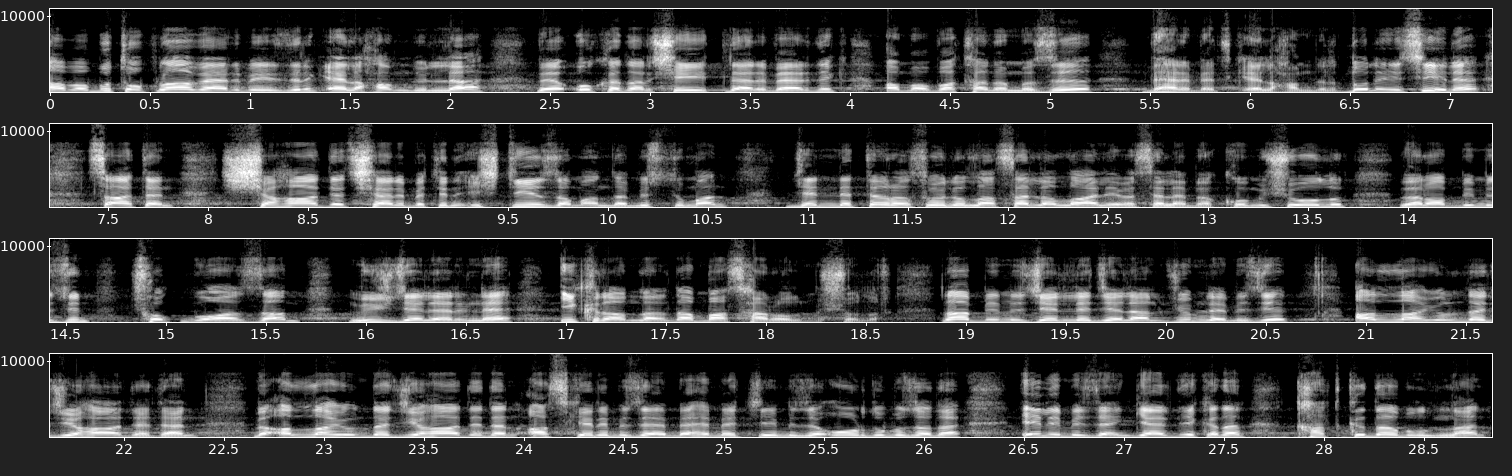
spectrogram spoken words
ama bu toprağı vermeyiz dedik elhamdülillah. Ve o kadar şehitler verdik ama vatanımızı vermedik elhamdülillah. Dolayısıyla zaten şehadet şerbetini içtiği zaman da Müslüman cennete Resulullah sallallahu aleyhi ve selleme komşu olur ve Rabbimizin çok muazzam müjdelerine, ikramlarına mazhar olmuş olur. Rabbimiz Celle Celal cümlemizi Allah yolunda cihad eden ve Allah yolunda cihad eden askerimize, Mehmetçiğimize, ordumuza da elimizden geldiği kadar katkıda bulunan,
